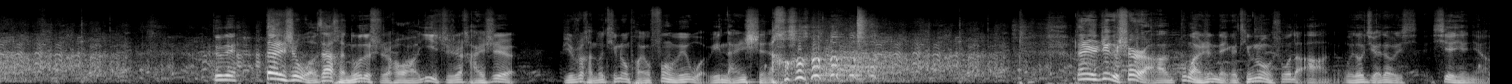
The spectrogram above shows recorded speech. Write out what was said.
对不对？但是我在很多的时候啊，一直还是。比如说，很多听众朋友奉为我为男神，但是这个事儿啊，不管是哪个听众说的啊，我都觉得谢谢你啊。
